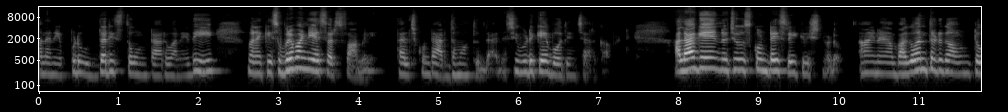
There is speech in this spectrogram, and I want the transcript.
మనని ఎప్పుడు ఉద్ధరిస్తూ ఉంటారు అనేది మనకి సుబ్రహ్మణ్యేశ్వర స్వామిని తలుచుకుంటే అర్థమవుతుంది. ఆయన శివుడికే బోధించారు కాబట్టి. అలాగే నువ్వు చూసుకుంటే శ్రీకృష్ణుడు. ఆయన భగవంతుడిగా ఉంటూ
